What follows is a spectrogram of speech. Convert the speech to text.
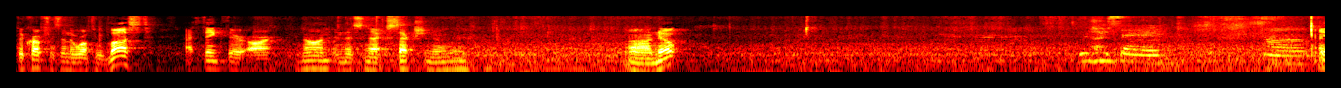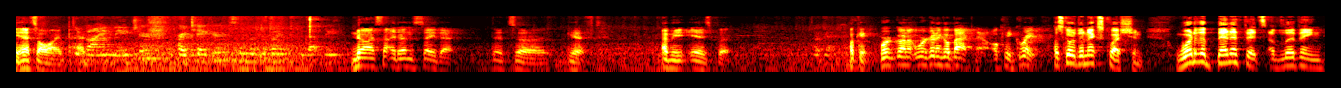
the corruptions in the world through lust. I think there are none in this next section. There? Uh, nope. Would you say um, I think that's all I had. divine nature, partakers in the divine? Would that be No, it's not, it doesn't say that. That's a gift. I mean, it is, but okay? okay. We're gonna we're gonna go back now. Okay, great. Let's go to the next question. What are the benefits of living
